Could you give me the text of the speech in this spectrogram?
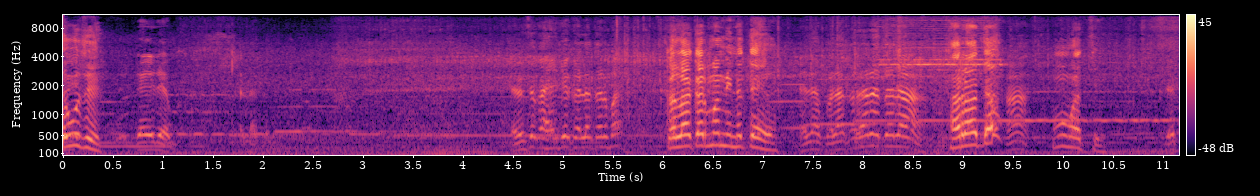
એવું છે? છે કલાકારમાં? મેં નથી આવ્યા. કલાકાર હતા તલા હતા? હા. શું વાત છે? એક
